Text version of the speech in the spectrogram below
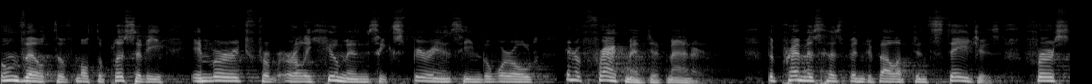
umwelt of multiplicity emerged from early humans experiencing the world in a fragmented manner. The premise has been developed in stages. First,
